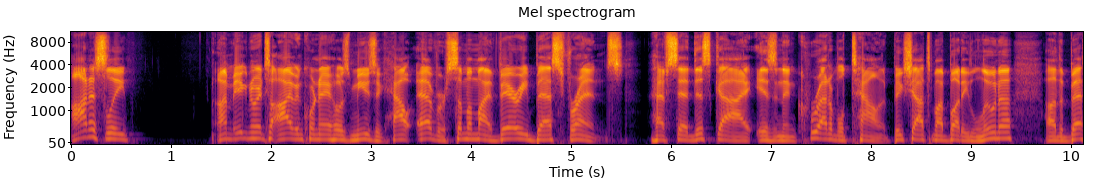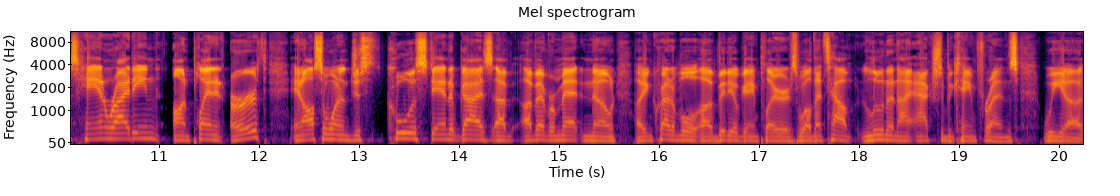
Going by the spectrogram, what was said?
honestly, I'm ignorant to Ivan Cornejo's music. However, some of my very best friends have said this guy is an incredible talent. Big shout out to my buddy Luna, uh, the best handwriting on planet Earth, and also one of the just coolest stand-up guys I've, I've ever met and known. An incredible uh, video game player as well. That's how Luna and I actually became friends. We uh,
